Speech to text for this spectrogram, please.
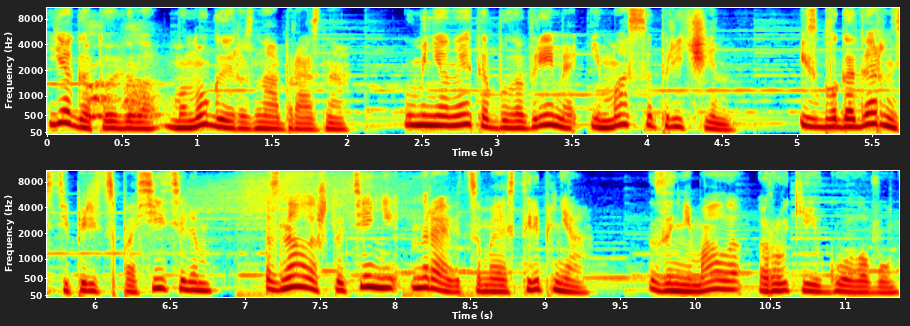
Я готовила много и разнообразно. У меня на это было время и масса причин – из благодарности перед Спасителем знала, что тени нравится моя стряпня, занимала руки и голову.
